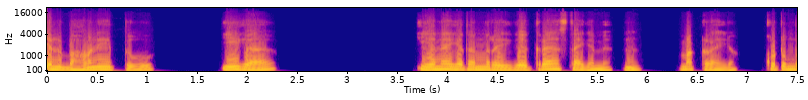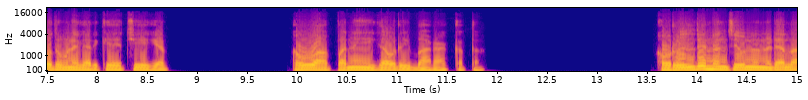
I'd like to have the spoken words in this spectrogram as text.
ಏನು ಭಾವನೆ ಇತ್ತು, ಈಗ ಏನಾಗ್ಯದಂದ್ರ ಈಗ ಗೃಹಸ್ಥ ಆಗ್ಯಾನ, ಹ್ಮ್ ಮಕ್ಕಳಾಗ್ಯಾವ ಕುಟುಂಬದ ಹೊಣೆಗಾರಿಕೆ ಹೆಚ್ಚಿಗೆ ಅವ್ವ, ಅಪ್ಪನೇ ಈಗ ಅವ್ರಿಗೆ ಭಾರ ಹಾಕತ್ತ. ಅವ್ರ ಇಲ್ದೆ ನನ್ ಜೀವನ ನಡೆಯಲ್ಲ,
